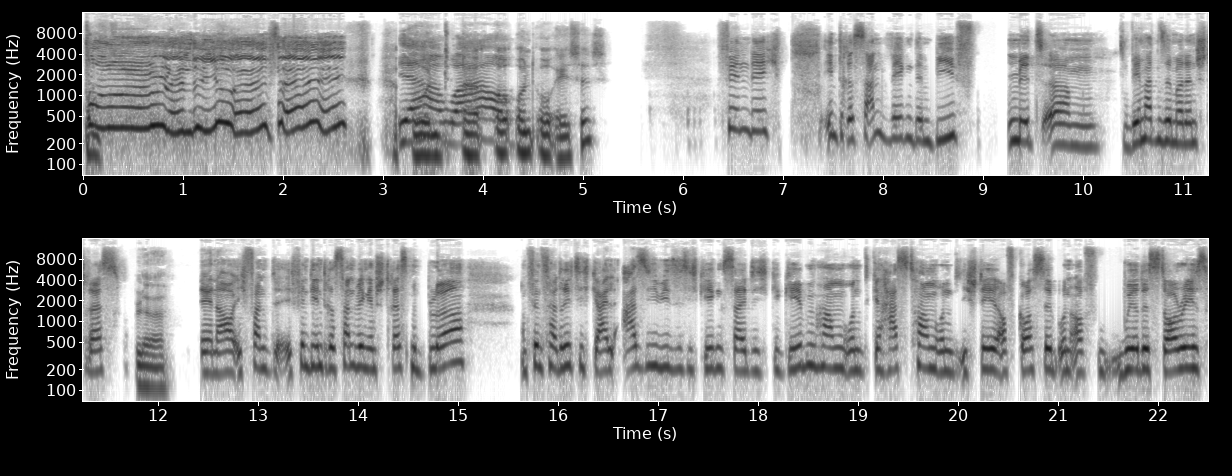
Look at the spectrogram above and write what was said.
Born in the USA. Ja, und, wow. Äh, und Oasis? Finde ich pff, interessant wegen dem Beef mit, ähm, wem hatten sie immer den Stress? Blur. Genau, ich fand, ich finde die interessant wegen dem Stress mit Blur und finde es halt richtig geil, assi, wie sie sich gegenseitig gegeben haben und gehasst haben und ich stehe auf Gossip und auf weirde Stories,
